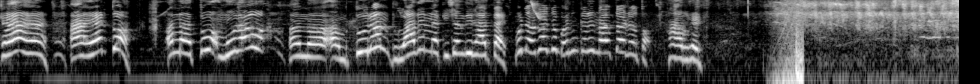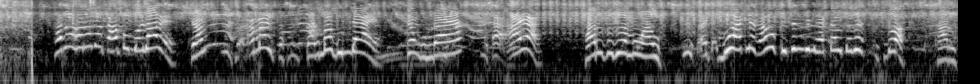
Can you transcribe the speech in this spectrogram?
જયા હે આ હેડ તો. અને તું હું રહું અને તું રહ્યો ને ધુલાદીન ને કિશનદી હાથ. થાય હું દરવાજો બંધ કરીને આવતો રહ્યો તો હારું હેડ. કેમ? અમાર ઘરમાં ગુંડા આયા. કેમ ગુંડા આયા. હારું તો જો હું આવું. હું આટલે રહું ને આવું તમે. જો હારું.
